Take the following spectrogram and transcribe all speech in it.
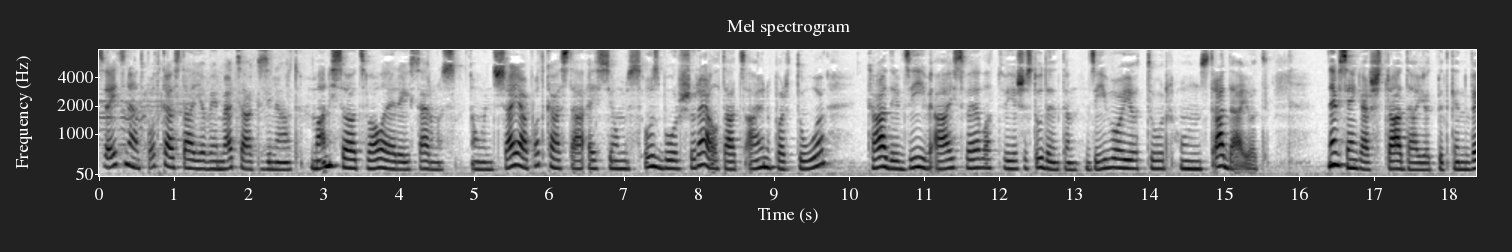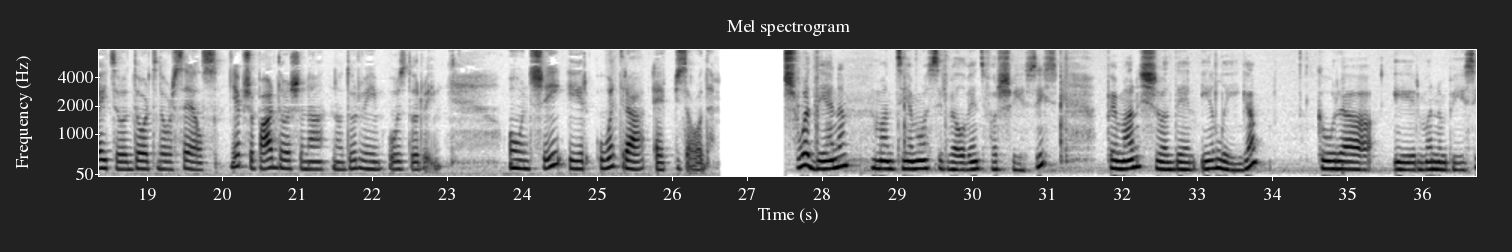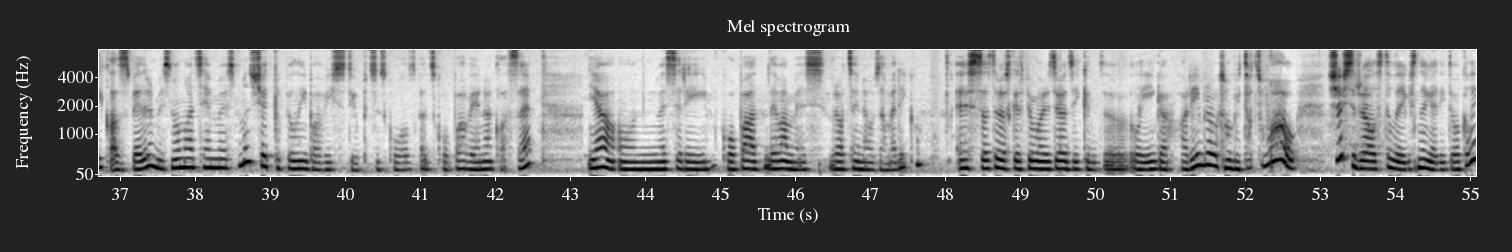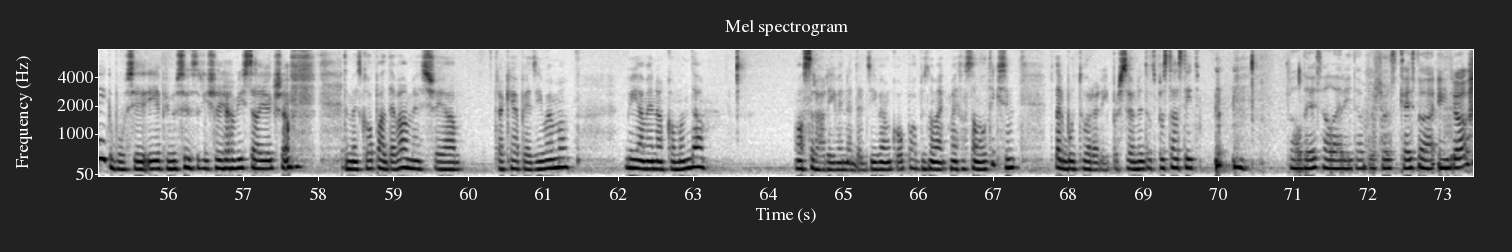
Sveicināti podkāstā, ja vien vecāki zinātu. Mani sauc Valērija Sarmas, un šajā podkāstā es jums uzbūršu realitātes ainu par to, kāda ir dzīve ASV latviešu studentam, dzīvojot tur un strādājot. Nevis vienkārši strādājot, bet gan veicot door-to-door -door sales, jeb šo pārdošanā no durvīm uz durvīm. Un šī ir otrā epizode. Šodiena man ciemos ir vēl viens foršs viesis. Pie manis šodien ir Līga, kurā ir mana bijusi klases biedra. Mēs nomācījāmies, man šķiet, ka pilnībā visas 12 skolas gadus kopā vienā klasē. Jā, un mēs arī kopā devāmies braucienā uz Ameriku. Es atceros, ka es pirmo reizi redzēju, kad uh, Līga arī brauks. Man bija tāds, wow! Šis ir reāli stilīgi. Es negaidīju to, ka Līga būs iepinusies arī šajā visā iekšā. Tad mēs kopā devāmies šajā trakajā piedzīvojumā. Bijām vienā komandā. Vasarā arī viena nedēļa dzīvojām kopā. Es domāju, ka mēs līdz tam vēl tiksim. Bet varbūt to var arī par sevi nedaudz pastāstīt. Paldies, Valērija, par šo skaisto intro.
